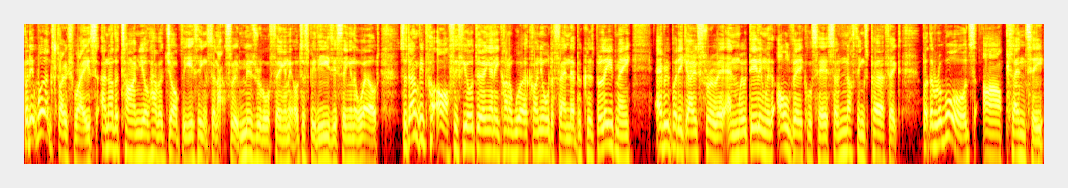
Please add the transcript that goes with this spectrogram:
but it works both ways. Another time you'll have a job that you think is an absolute miserable thing and it'll just be the easiest thing in the world. So don't don't be put off if you're doing any kind of work on your Defender because believe me, everybody goes through it and we're dealing with old vehicles here, so nothing's perfect. But the rewards are plenty.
